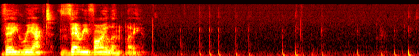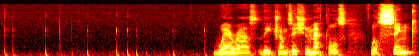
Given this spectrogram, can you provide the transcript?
they react very violently. Whereas the transition metals will sink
